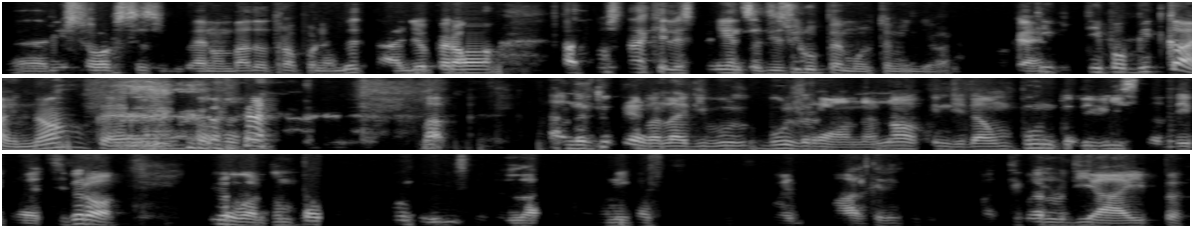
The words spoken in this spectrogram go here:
uh, resources, beh, non vado troppo nel dettaglio, però fatto sta che l'esperienza di sviluppo è molto migliore. Okay? Tipo Bitcoin, no? Ma Andrea, tu prima parlavi di bull, bull run, no? quindi da un punto di vista dei prezzi, però io lo guardo un po' dal punto di vista della comunicazione, del marketing, infatti parlo di hype,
